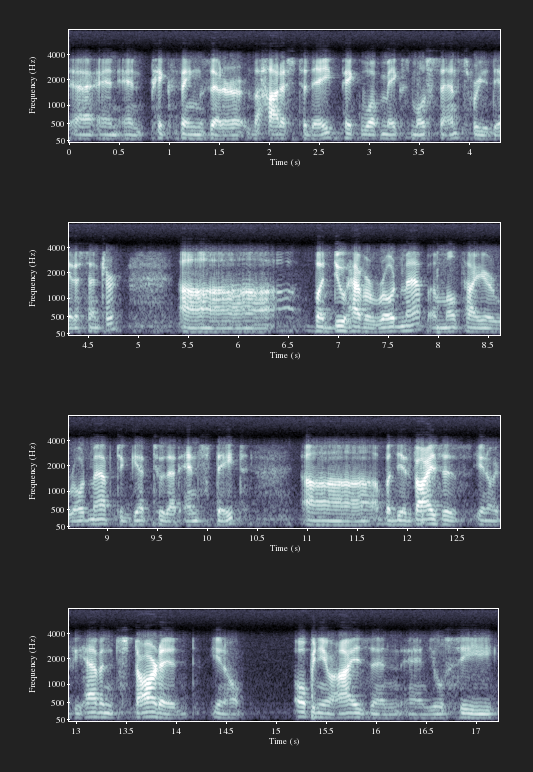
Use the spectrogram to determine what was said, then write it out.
uh, and pick things that are the hottest today. Pick what makes most sense for your data center. Uh, but do have a roadmap, a multi-year roadmap to get to that end state. Uh, but the advice is, you know, if you haven't started, you know, open your eyes and, you'll see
